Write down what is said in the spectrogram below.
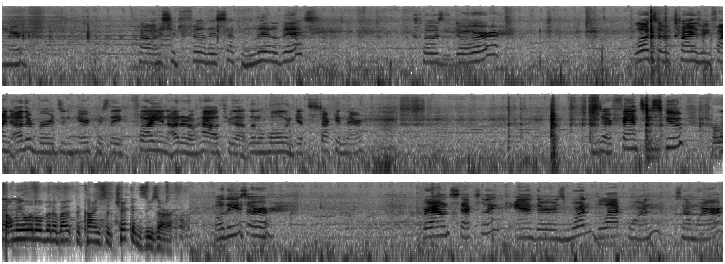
And they're- Oh, I should fill this up a little bit. Close the door. Lots of times we find other birds in here because they fly in, I don't know how, through that little hole and get stuck in there. This is our fancy scoop. Tell me a little bit about the kinds of chickens these are. Well, these are brown sex link, and there's one black one somewhere.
